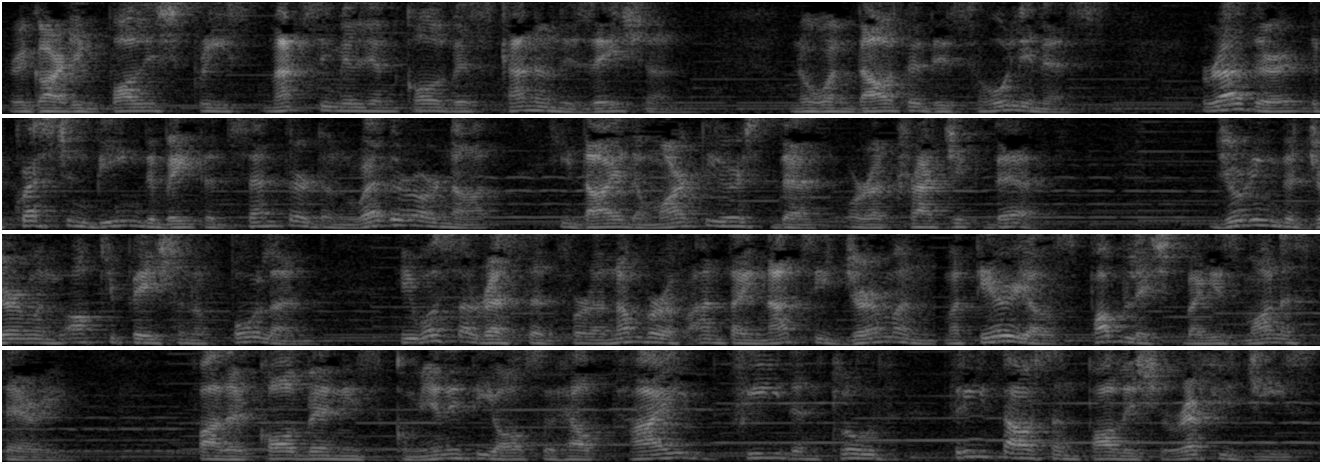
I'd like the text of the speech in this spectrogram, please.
regarding Polish priest Maximilian Kolbe's canonization. No one doubted his holiness. Rather, the question being debated centered on whether or not he died a martyr's death or a tragic death. During the German occupation of Poland, he was arrested for a number of anti-Nazi German materials published by his monastery. Father Kolbe and his community also helped hide, feed, and clothe 3,000 Polish refugees,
